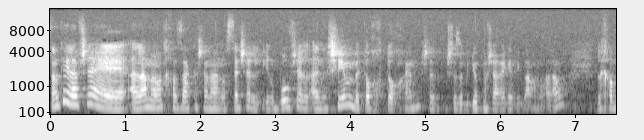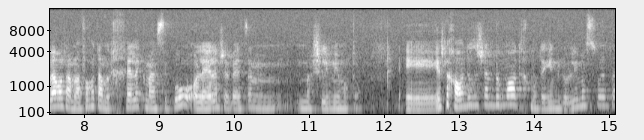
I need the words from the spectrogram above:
שמתי לב שעלה מאוד חזק השנה הנושא של ערבוב של אנשים בתוך תוכן, שזה בדיוק מה שהרגע דיברנו עליו, לחבר אותם, להפוך אותם לחלק מהסיפור, או לאלה שבעצם משלימים אותו. יש לך עוד איזה שהם דוגמאות, איך מותגים גדולים עשו את זה?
